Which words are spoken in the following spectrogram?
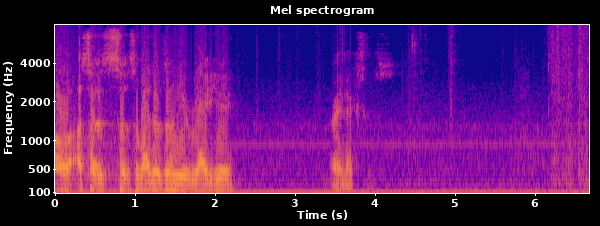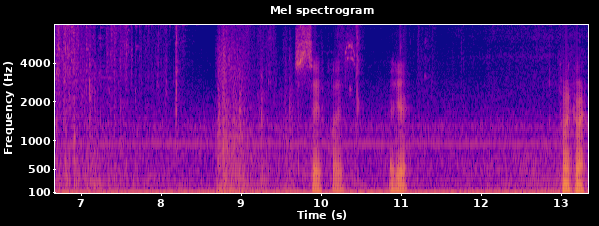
Oh, uh, so so so job's gonna be right here, right next to us. It's a safe place. Right here. Come here. Come here.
